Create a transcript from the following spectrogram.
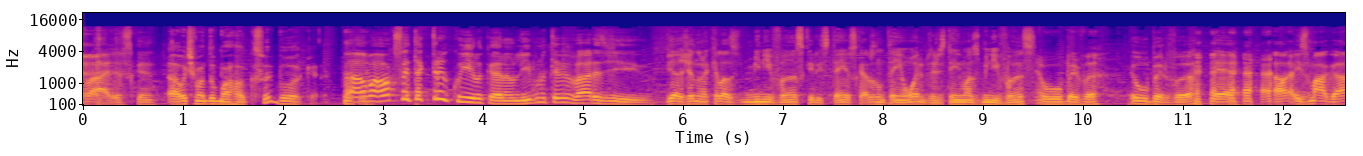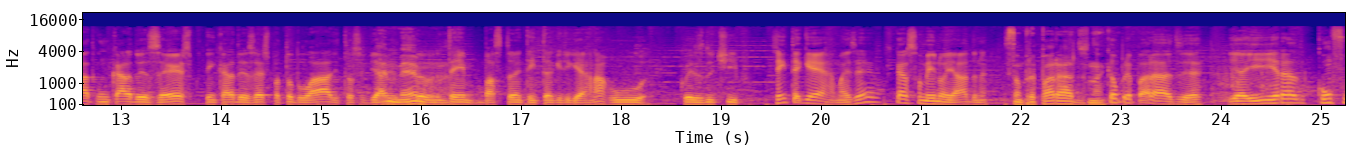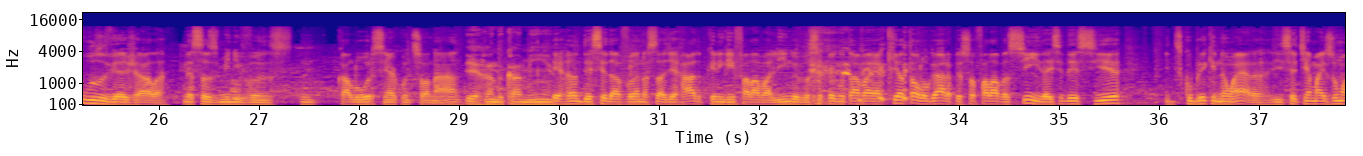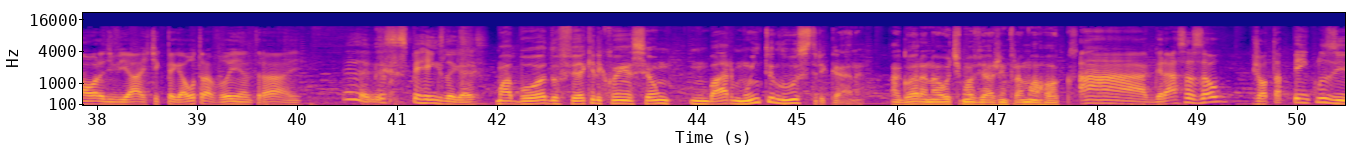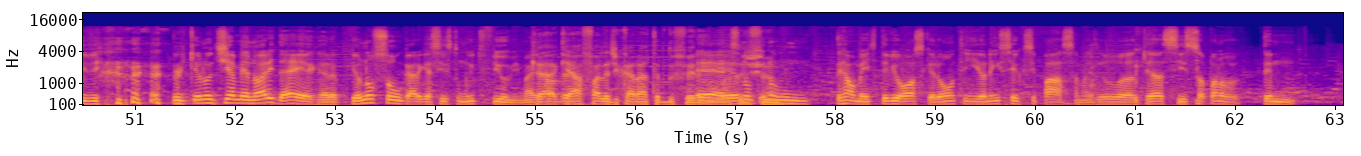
vários, cara. A última do Marrocos foi boa, cara. Ah, o Marrocos foi até que tranquilo, cara. No Líbano teve várias de viajando naquelas minivans que eles têm. Os caras não têm ônibus, eles têm umas minivans. É o Uber Van. É o Uber van, é. esmagado com um cara do exército, tem cara do exército pra todo lado, então você viaja. É mesmo, né? Tem bastante, tem tanque de guerra na rua, coisas do tipo. Sem ter guerra, mas é, os caras são meio noiados, né? Estão preparados, né? Ficam preparados, é. E aí era confuso viajar lá, nessas minivans, com calor, sem ar-condicionado. Errando o caminho. Errando descer da van na cidade errada, porque ninguém falava a língua, e você perguntava, "É aqui é tal lugar, a pessoa falava assim, daí você descia e descobria que não era. E você tinha mais uma hora de viagem, tinha que pegar outra van e entrar. E... É, esses perrengues legais. Uma boa do Fê é que ele conheceu um, um bar muito ilustre, cara. Agora na última viagem pra Marrocos. Ah, graças ao JP, inclusive. porque eu não tinha a menor ideia, cara. Porque eu não sou um cara que assisto muito filme, mas. Que é, que é a falha de caráter do. Ele É, eu não, filme. não- Realmente, teve Oscar ontem e eu nem sei o que se passa, mas eu até assisto só pra não ter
